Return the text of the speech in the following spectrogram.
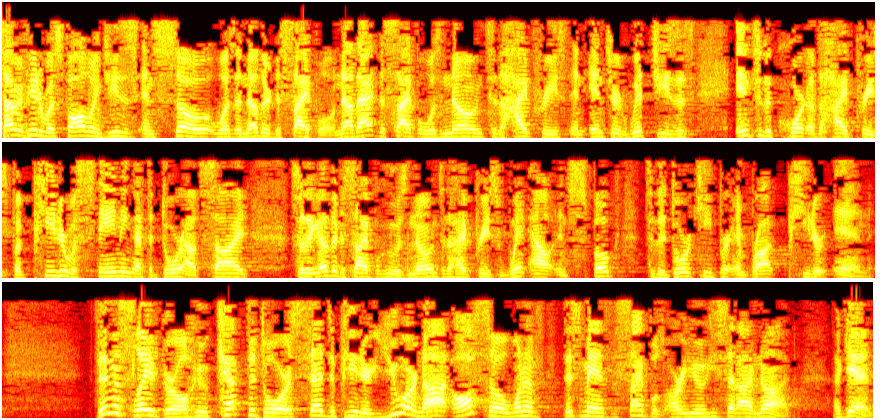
Simon Peter was following Jesus and so was another disciple. Now that disciple was known to the high priest and entered with Jesus into the court of the high priest, but Peter was standing at the door outside. So the other disciple who was known to the high priest went out and spoke to the doorkeeper and brought Peter in. Then the slave girl who kept the door said to Peter, You are not also one of this man's disciples, are you? He said, I'm not. Again,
